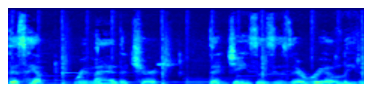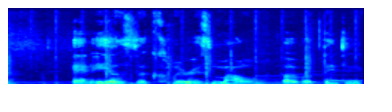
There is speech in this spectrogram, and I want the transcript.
This helped remind the church that Jesus is their real leader and is the clearest model of authentic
